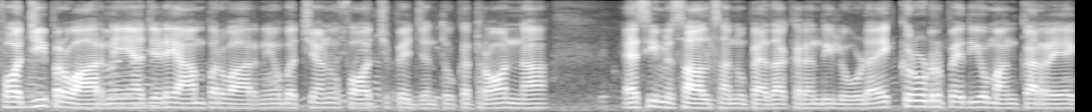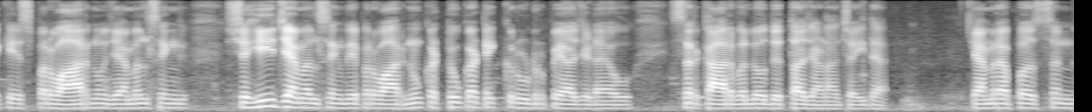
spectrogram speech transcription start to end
ਫੌਜੀ ਪਰਿਵਾਰ ਨੇ ਜਾਂ ਜਿਹੜੇ ਆਮ ਪਰਿਵਾਰ ਨੇ, ਉਹ ਬੱਚਿਆਂ ਨੂੰ ਫੌਜ 'ਚ ਭੇਜਣ ਤੋਂ ਕਤਰਾਉਣ ਨਾ। ਐਸੀ ਮਿਸਾਲ ਸਾਨੂੰ ਪੈਦਾ ਕਰਨ ਦੀ ਲੋੜ ਹੈ 1 ਕਰੋੜ ਰੁਪਏ ਦੀ ਉਹ ਮੰਗ ਕਰ ਰਹੇ ਹੈ ਕਿ ਇਸ ਪਰਿਵਾਰ ਨੂੰ, ਜੈਮਲ ਸਿੰਘ, ਸ਼ਹੀਦ ਜੈਮਲ ਸਿੰਘ ਦੇ ਪਰਿਵਾਰ ਨੂੰ ਘੱਟੋ ਘੱਟ 1 ਕਰੋੜ ਰੁਪਇਆ ਜਿਹੜਾ ਉਹ ਸਰਕਾਰ ਵੱਲੋਂ ਦਿੱਤਾ ਜਾਣਾ ਚਾਹੀਦਾ। ਕੈਮਰਾ ਪਰਸਨ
